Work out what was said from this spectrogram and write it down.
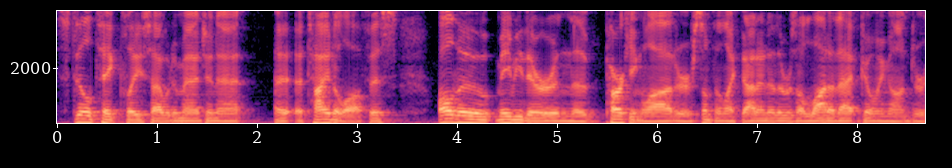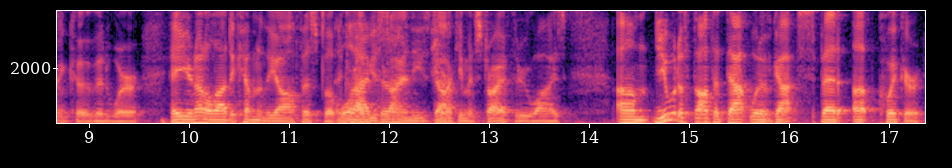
still take place. I would imagine at a, a title office. Although maybe they're in the parking lot or something like that. I know there was a lot of that going on during COVID where, hey, you're not allowed to come into the office, but we'll have you sign these Sure. documents drive through wise. Um, you would have thought that that would have got sped up quicker.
